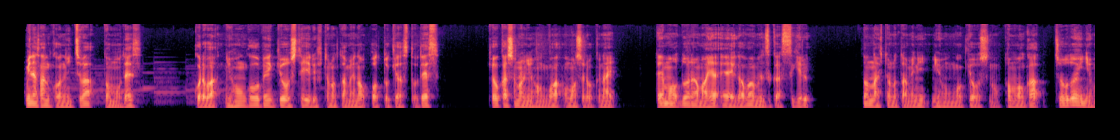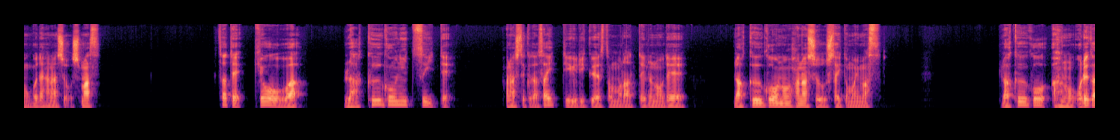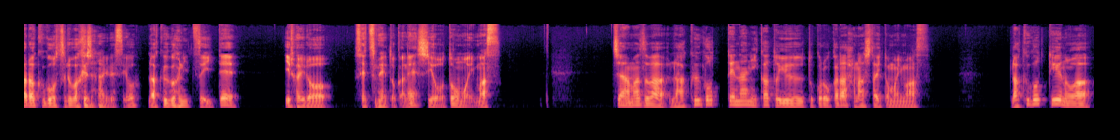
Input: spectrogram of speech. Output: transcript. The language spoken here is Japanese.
皆さんこんにちは、ともです。これは日本語を勉強している人のためのポッドキャストです。教科書の日本語は面白くない。でもドラマや映画は難しすぎる。そんな人のために日本語教師のともがちょうどいい日本語で話をします。さて、今日は落語について話してくださいっていうリクエストをもらっているので、落語の話をしたいと思います。落語、あの、俺が落語をするわけじゃないですよ。落語について、いろいろ説明とかね、しようと思います。じゃあまずは、落語って何かというところから話したいと思います。落語っていうのは、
